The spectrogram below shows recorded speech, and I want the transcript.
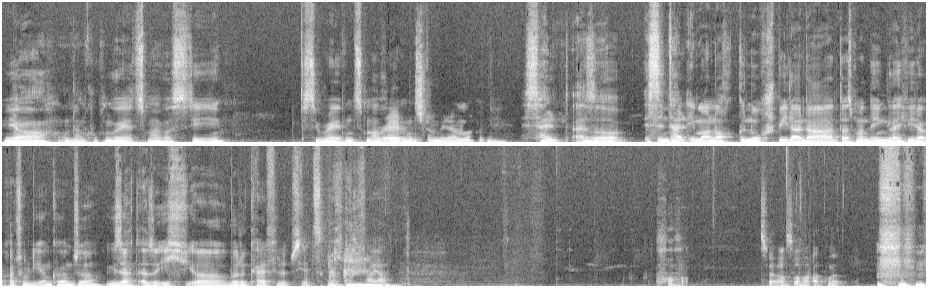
Ja, und dann gucken wir jetzt mal, was die, was die Ravens machen. Ravens schon wieder machen. Ist halt, also, es sind halt immer noch genug Spieler da, dass man denen gleich wieder gratulieren könnte. Wie gesagt, also ich äh, würde Kyle Phillips jetzt richtig feiern. das wäre auch so hart, ne?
